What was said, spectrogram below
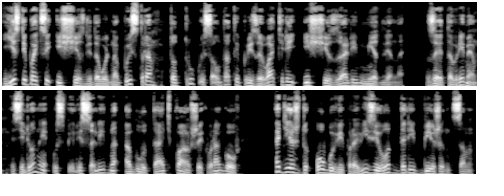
Если бойцы исчезли довольно быстро, то трупы солдат и призывателей исчезали медленно. За это время зеленые успели солидно облутать павших врагов – Одежду, обувь и провизию отдали беженцам.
